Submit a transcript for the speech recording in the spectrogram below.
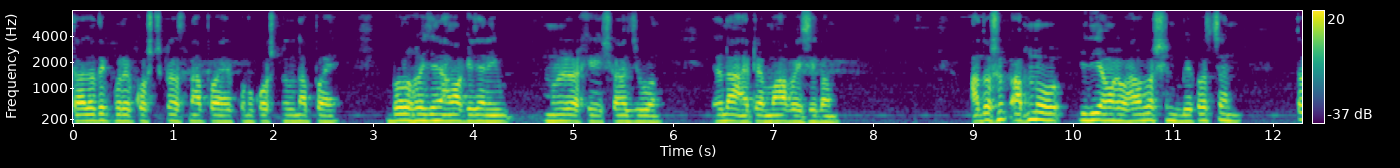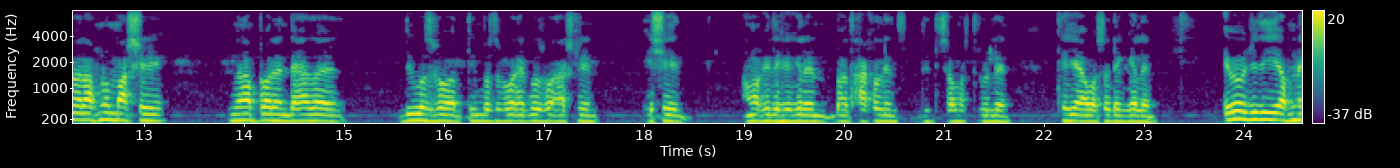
তারা যাতে করে কষ্ট ক্লাস না পায়, কোনো কষ্ট না পায়। বড় হয়ে যেন আমাকে জানি মনে রাখে সারা জীবন না একটা মা পাইছিলাম। আর দর্শক আপনিও যদি আমাকে ভালোবাসেন বিয়ে করছেন, তাহলে আপনার মাসে না পারেন দেখা যায় দুই বছর পর, তিন বছর পর, এক বছর পর আসলেন, এসে আমাকে দেখে গেলেন বা থাকলেন দ্বিতীয় সমস্ত রইলেন থেকে আবার গেলেন। এভাবে যদি আপনি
